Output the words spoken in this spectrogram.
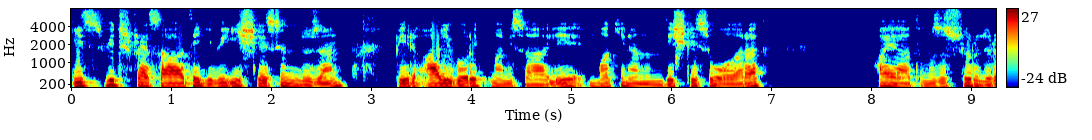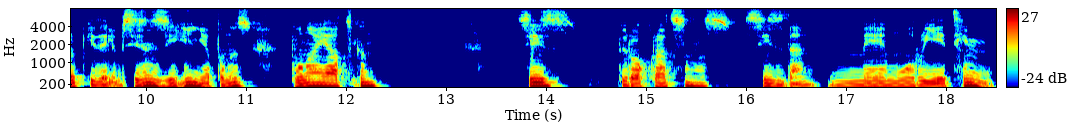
İsviçre saati gibi işlesin düzen. Bir algoritma misali makinenin dişlisi olarak hayatımızı sürdürüp gidelim. Sizin zihin yapınız buna yatkın. Siz bürokratsınız. Sizden memuriyetin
